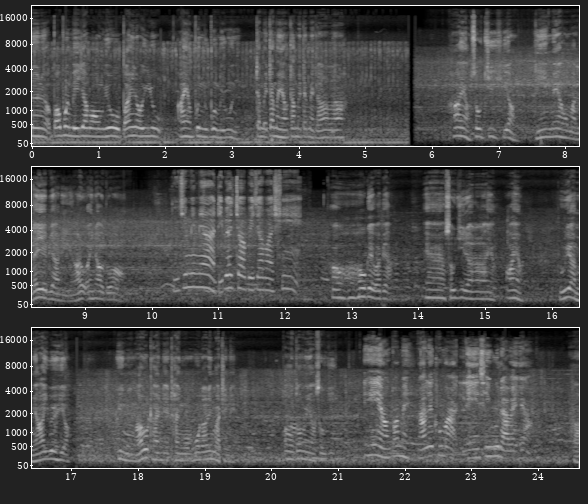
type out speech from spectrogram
နေနေအပေါက်ပွင့်ပေးကြပါအောင်မျိုးပိုင်းတော်ကြီးတို့အားရပွင့်ပြီးပွင့်ပြီးပွင့်တက်မယ်တက်မယ်ရအောင်တက်မယ်တက်မယ်လာလာလာဟာဟာရောင်စုပ်ကြည့်ဟေးအောင်ဒီမဲဟိုမှာလက်ရပြနေငါတို့အိမ်နောက်တော့အောင် လူကြီးမင်းများဒီဘက်ကြောက်ပေးကြပါရှင်ဟုတ်ဟုတ်ကဲ့ပါဗျအဲစုပ်ကြည့်လာလာရောင်အားရောင်လူရအများကြီးပဲဟေးအောင်ဟင်းငါတို့ထိုင်နေထိုင်ကုန်ဟိုနားလေးမှာထင်နေတော့တော့မရောင်စုပ်ကြည့်အေးအောင်သွားမယ်ငါလည်းခုမှလင်းစီးဘူးတာပဲကြောက်ဟာ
